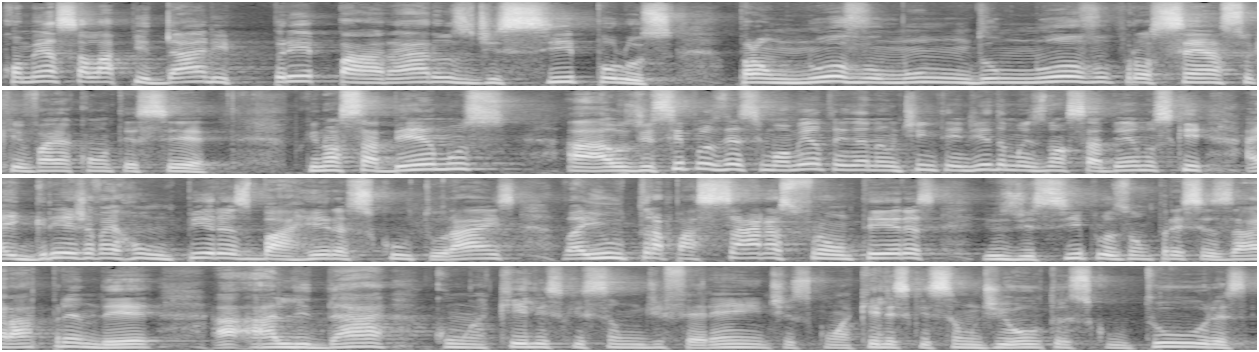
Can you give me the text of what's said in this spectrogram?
começa a lapidar e preparar os discípulos para um novo mundo, um novo processo que vai acontecer. Porque nós sabemos ah, os discípulos nesse momento ainda não tinham entendido, mas nós sabemos que a igreja vai romper as barreiras culturais, vai ultrapassar as fronteiras e os discípulos vão precisar aprender a, a lidar com aqueles que são diferentes, com aqueles que são de outras culturas,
